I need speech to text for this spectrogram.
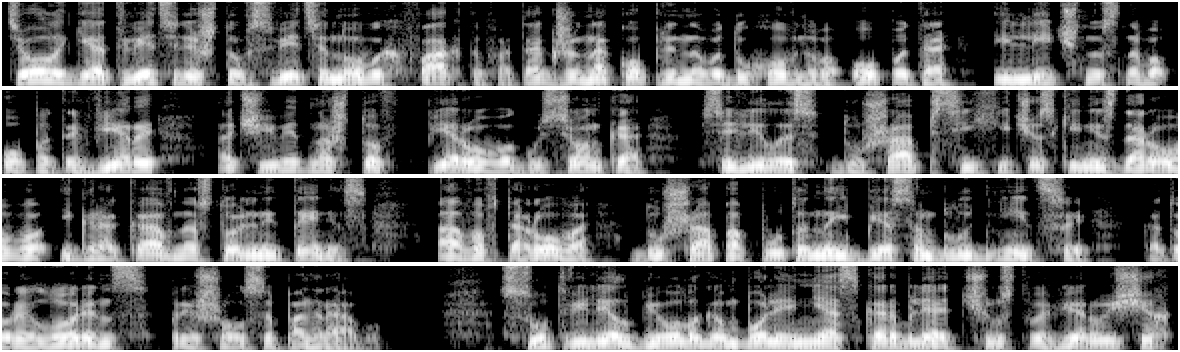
Теологи ответили, что в свете новых фактов, а также накопленного духовного опыта и личностного опыта веры, очевидно, что в первого гусенка вселилась душа психически нездорового игрока в настольный теннис, а во второго — душа попутанной бесом блудницы, которой Лоренц пришелся по нраву. Суд велел биологам более не оскорблять чувства верующих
